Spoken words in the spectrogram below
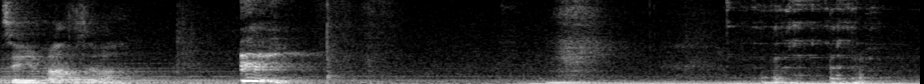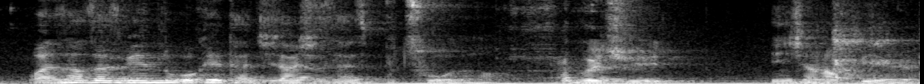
最近忙什么？晚上在这边如果可以弹吉他，其实还是不错的哦，不会去影响到别人。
